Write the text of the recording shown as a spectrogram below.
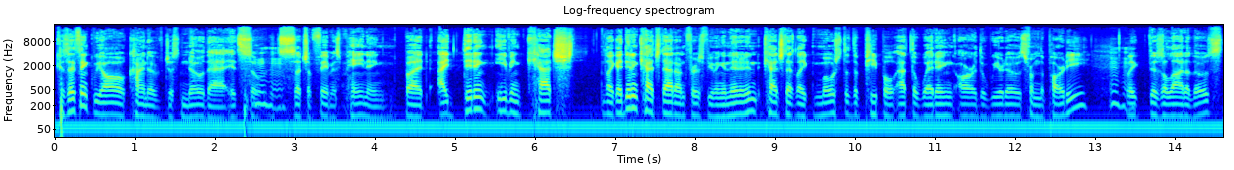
because I think we all kind of just know that it's so mm-hmm. it's such a famous painting, but I didn't even catch like I didn't catch that on first viewing, and then I didn't catch that like most of the people at the wedding are the weirdos from the party. Mm-hmm. Like there's a lot of those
